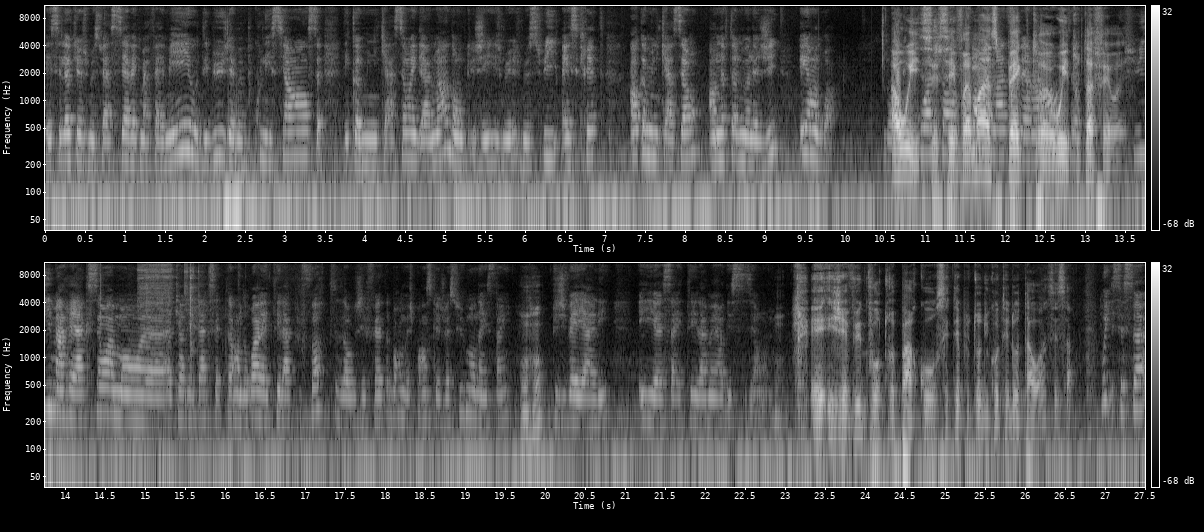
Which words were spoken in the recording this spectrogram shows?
Et c'est là que je me suis assise avec ma famille. Au début, j'aimais beaucoup les sciences, les communications également. Donc, je, me, je me suis inscrite en communication, en ophtalmologie et en droit. Donc, Ah oui, c'est vraiment un spectre. Oui, tout à fait, ouais. Puis ma réaction à mon euh, quand j'ai été acceptée en droit a été la plus forte. Donc j'ai fait bon, mais je pense que je vais suivre mon instinct, Mhm. puis je vais y aller. Et euh, ça a été la meilleure décision. Et, et j'ai vu que votre parcours, c'était plutôt du côté d'Ottawa, c'est ça? Oui, c'est ça.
